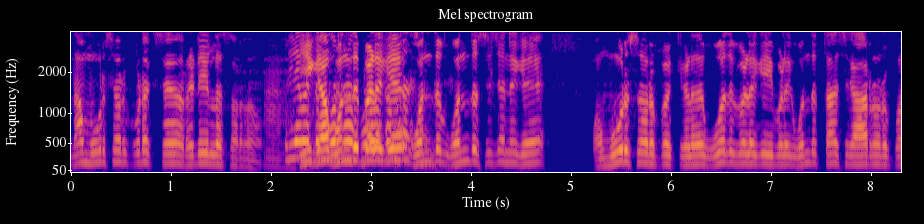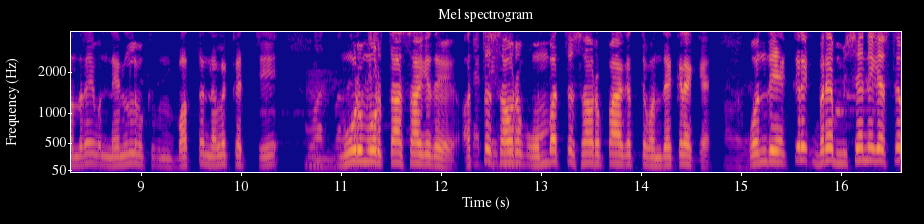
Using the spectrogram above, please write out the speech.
ನಾವು ಮೂರು ಸಾವಿರ ಕೊಡಕ್ಕೆ ರೆಡಿ ಇಲ್ಲ ಸರ್ ನಾವು. ಈಗ ಒಂದು ಬೆಳಗ್ಗೆ ಒಂದು ಒಂದು ಸೀಸನ್ಗೆ ಮೂರು ಸಾವಿರ ರೂಪಾಯಿ ಕೇಳಿದ್ರೆ ಹೋದ ಬೆಳಗ್ಗೆ ಈ ಬೆಳಗ್ಗೆ ಒಂದು ತಾಸಿಗೆ ಆರುನೂರು ರೂಪಾಯಿ ಅಂದರೆ ನೆಲ ಭತ್ತ ನೆಲಕ್ಕೆ ಹಚ್ಚಿ ಮೂರು ಮೂರು ತಾಸು ಆಗಿದೆ. ಹತ್ತು ಸಾವಿರ ರೂಪಾಯಿ ಒಂಬತ್ತು ಸಾವಿರ ರೂಪಾಯಿ ಆಗುತ್ತೆ ಒಂದು ಎಕರೆಗೆ. ಒಂದು ಎಕರೆಗೆ ಬರೀ ಮಿಷನಿಗೆ ಅಷ್ಟೇ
